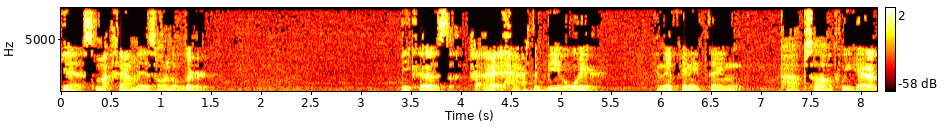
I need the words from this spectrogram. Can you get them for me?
Yes, my family is on alert because I have to be aware. And if anything pops off, we got to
